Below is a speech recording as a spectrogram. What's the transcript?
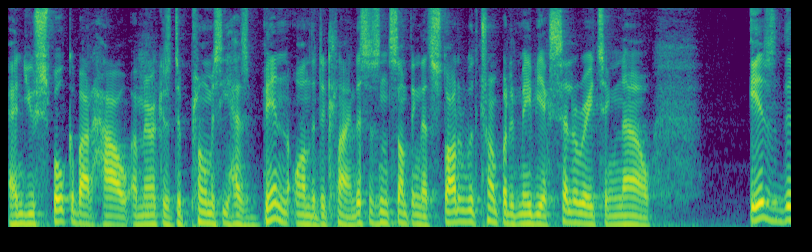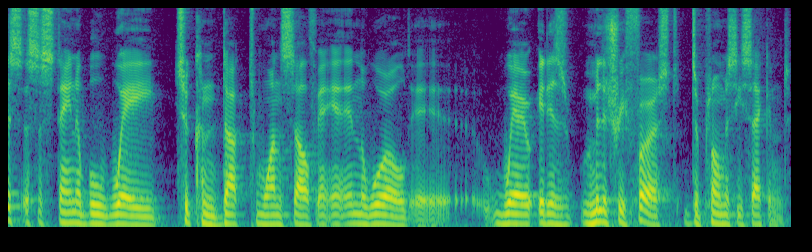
And you spoke about how America's diplomacy has been on the decline. This isn't something that started with Trump, but it may be accelerating now. Is this a sustainable way to conduct oneself in, in the world uh, where it is military first, diplomacy second?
